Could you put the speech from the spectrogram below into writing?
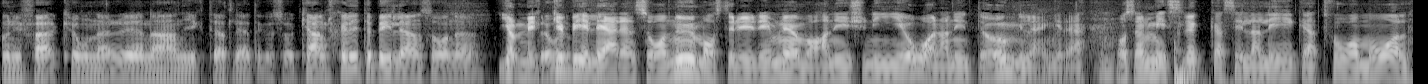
ungefär kronor när han gick till Atletico. Så kanske lite billigare än så nu. Ja, Tror- mycket billigare än så. Nu måste det ju rimligen vara. Han är ju 29 år, han är inte ung längre. Och sen misslyckas i La Liga, två mål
